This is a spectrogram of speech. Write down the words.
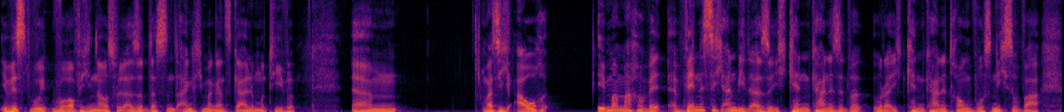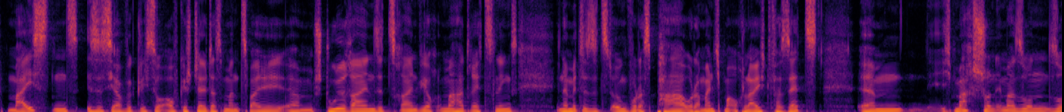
ihr wisst, wo, worauf ich hinaus will. Also das sind eigentlich immer ganz geile Motive. Ähm, was ich auch immer mache, wenn, wenn es sich anbietet. Also ich kenne keine Situation oder ich kenne keine Trauung, wo es nicht so war. Meistens ist es ja wirklich so aufgestellt, dass man zwei ähm, Stuhlreihen, Sitzreihen, wie auch immer hat, rechts, links. In der Mitte sitzt irgendwo das Paar oder manchmal auch leicht versetzt. Ähm, ich mache schon immer so einen so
